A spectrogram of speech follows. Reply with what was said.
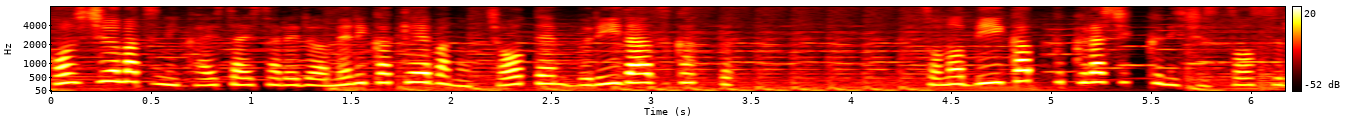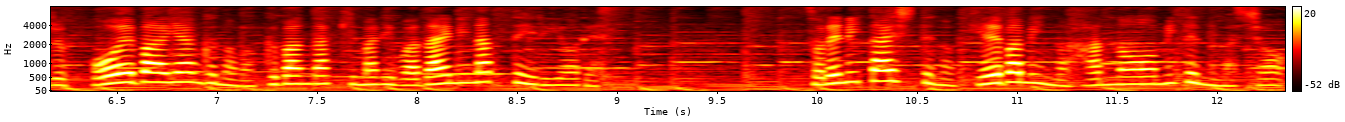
今週末に開催されるアメリカ競馬の頂点ブリーダーズカップ。その B カップクラシックに出走するフォーエバーヤングの枠番が決まり話題になっているようです。それに対しての競馬民の反応を見てみましょう。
